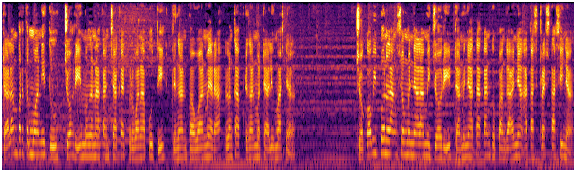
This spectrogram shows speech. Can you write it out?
Dalam pertemuan itu, Johri mengenakan jaket berwarna putih dengan bawahan merah lengkap dengan medali emasnya. Jokowi pun langsung menyalami Johri dan menyatakan kebanggaannya atas prestasinya.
